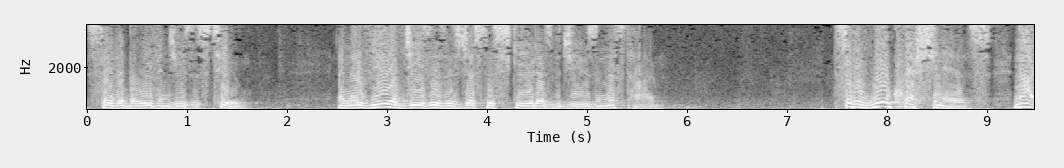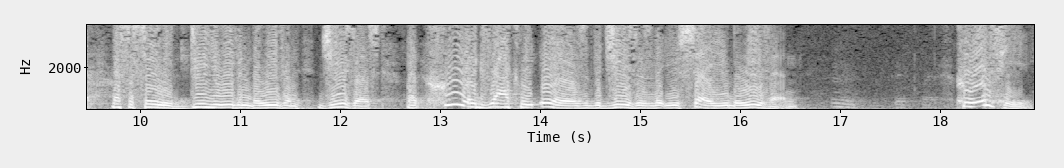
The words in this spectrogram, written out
say they believe in Jesus too. And their view of Jesus is just as skewed as the Jews in this time. So the real question is not necessarily do you even believe in Jesus, but who exactly is the Jesus that you say you believe in? Who is he?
